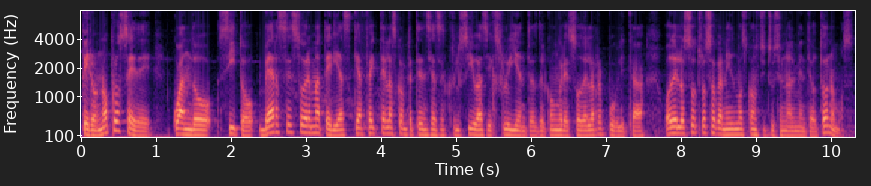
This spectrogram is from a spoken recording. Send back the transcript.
pero no procede cuando, cito, verse sobre materias que afecten las competencias exclusivas y excluyentes del Congreso de la República o de los otros organismos constitucionalmente autónomos.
